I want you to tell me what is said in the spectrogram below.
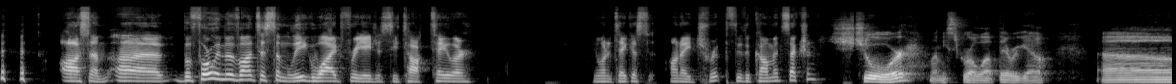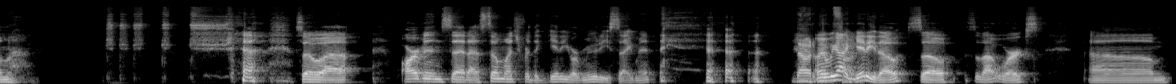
awesome. Uh, before we move on to some league-wide free agency talk, Tayler, you want to take us on a trip through the comments section? Sure. Let me scroll up. There we go. Um, so uh, Arvin said, uh, "So much for the Giddey or Moody segment." I mean, we got Giddey though, so so that works. Um,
